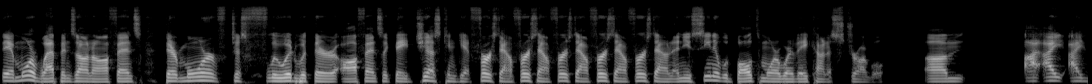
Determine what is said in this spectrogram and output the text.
They have more weapons on offense. They're more just fluid with their offense. Like they just can get first down, first down, first down, first down, first down. And you've seen it with Baltimore where they kind of struggle. Um, I, I, I,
